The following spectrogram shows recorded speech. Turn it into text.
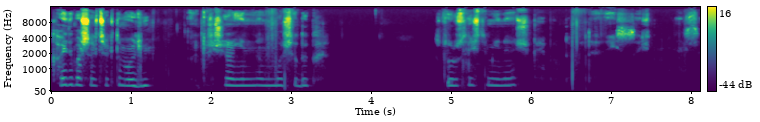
Kaydı başlatacaktım öldüm. Arkadaşlar yeniden başladık. Soru seçtim yine. Şaka yapıyorum. Neyse seçtim neyse.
